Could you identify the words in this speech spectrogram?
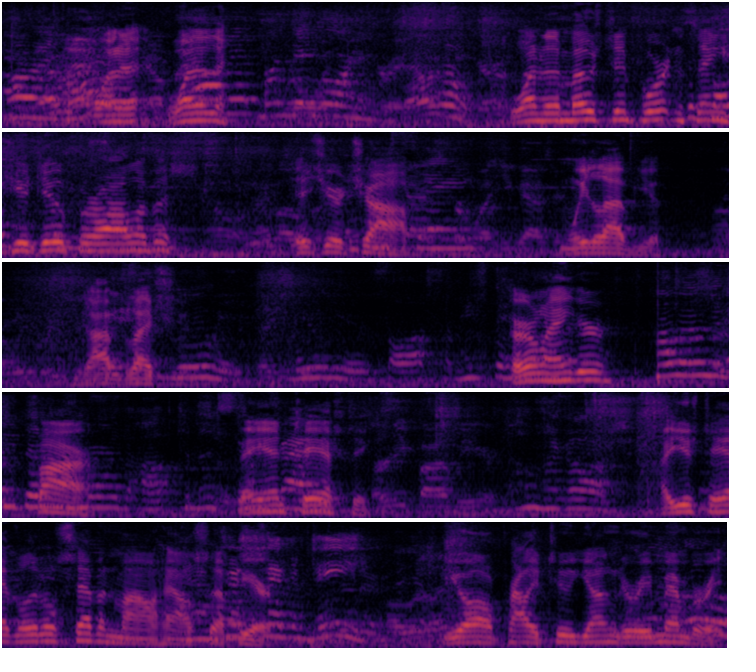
All right. One of, one of the Monday morning. One of the most important things you do for all of us is your job. We love you. God bless you. Louis. Louis is awesome. He's been. Erlanger, How long have you been Fire. a member of the Optimist? fantastic. Oh my gosh. I used to have the little seven mile house up here. You all are probably too young to remember it. Oh,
